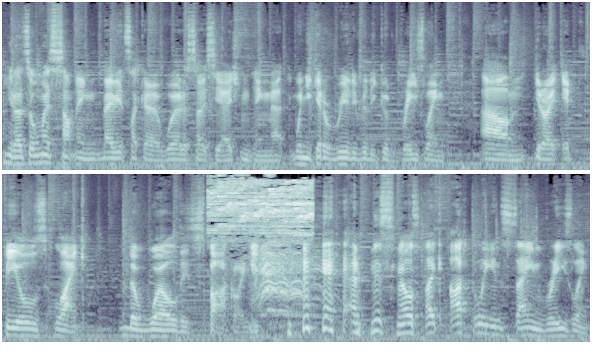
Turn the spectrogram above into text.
You know, it's almost something, maybe it's like a word association thing that when you get a really, really good Riesling, um, you know, it feels like the world is sparkling. and this smells like utterly insane Riesling.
